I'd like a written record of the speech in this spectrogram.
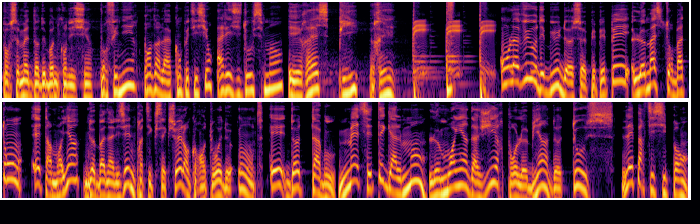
pour se mettre dans de bonnes conditions. Pour finir, pendant la compétition, allez-y doucement et respirez. On l'a vu au début de ce PPP, le masturbaton est un moyen de banaliser une pratique sexuelle encore entourée de honte et de tabous. Mais c'est également le moyen d'agir pour le bien de tous. Les participants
